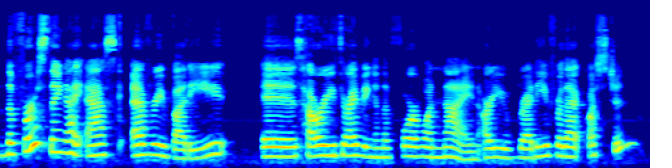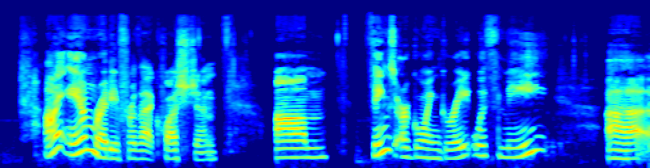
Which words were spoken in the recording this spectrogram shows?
the first thing I ask everybody is how are you thriving in the 419? Are you ready for that question? I am ready for that question. Um, things are going great with me. Uh,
